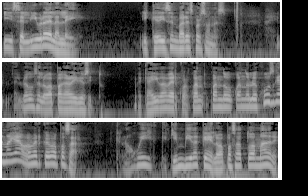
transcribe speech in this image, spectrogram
y se libra de la ley. ¿Y qué dicen varias personas? Luego se lo va a pagar a Diosito. De que ahí va a ver, cu- cuando, cuando, lo juzguen allá, va a ver qué va a pasar. Que no, güey, aquí en vida que le va a pasar a toda madre.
